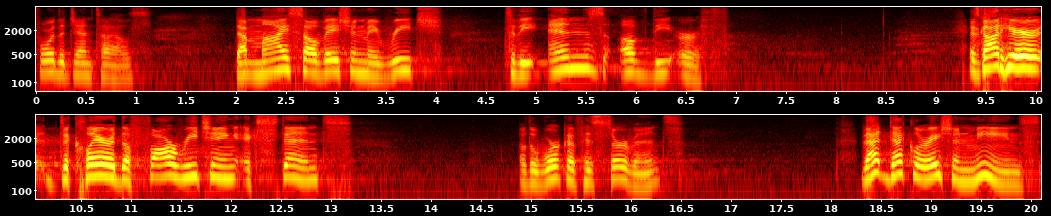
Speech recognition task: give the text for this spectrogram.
for the Gentiles, that my salvation may reach to the ends of the earth. As God here declared the far reaching extent of the work of his servant, that declaration means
